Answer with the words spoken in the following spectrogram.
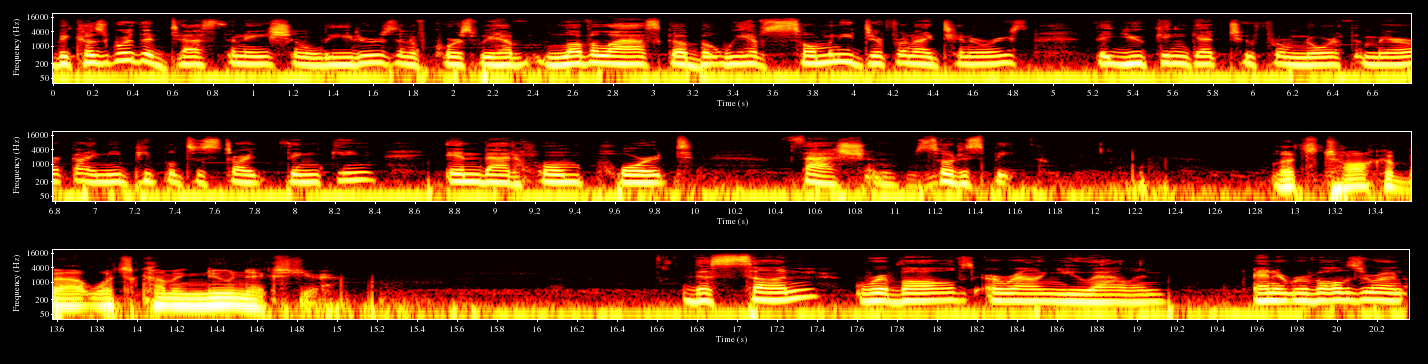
because we're the destination leaders, and of course we have Love Alaska, but we have so many different itineraries that you can get to from North America. I need people to start thinking in that home port fashion, mm-hmm. so to speak. Let's talk about what's coming new next year. The sun revolves around you, Alan, and it revolves around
